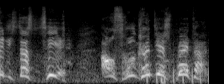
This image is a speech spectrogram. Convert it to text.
Feldwebel? Verteidigt das Ziel! Ausruhen könnt ihr später!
